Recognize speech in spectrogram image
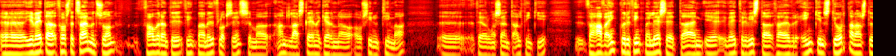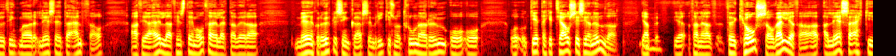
Uh, ég veit að Þorstedt Sæmundsson, þáverandi þingmaða miðflokksins sem að hann las greinagerðina á, á sínum tíma uh, þegar hún var sendið alþingi. Það hafa einhverju þingmenn lesið þetta en ég veit fyrir víst að það hefur engin stjórnaranstöðu þingmaður lesið þetta ennþá að því að eðla finnst þeim óþægilegt að vera með einhverju upplýsingar sem ríkir svona trúnaður um og, og, og, og geta ekki tjásið síðan um það. Já, mm. já, þannig að þau kjósa og velja það að, að lesa ekki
